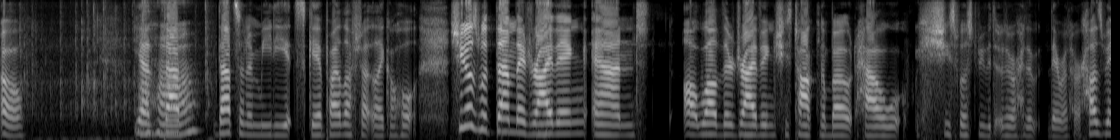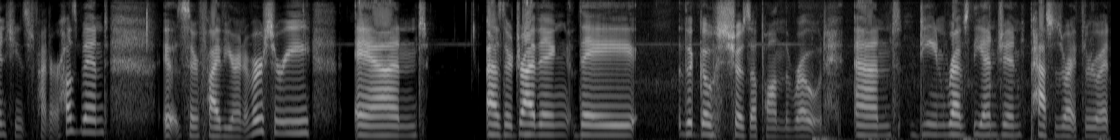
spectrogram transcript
Oh. Yeah, Uh-huh. that that's an immediate skip. I left out like a whole. She goes with them. They're driving, and uh, while they're driving, she's talking about how she's supposed to be with her, there with her husband. She needs to find her husband. It was their five year anniversary, and as they're driving, they the ghost shows up on the road, and Dean revs the engine, passes right through it.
